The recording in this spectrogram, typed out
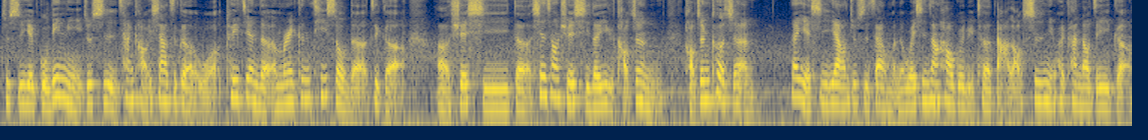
就是也鼓励你，就是参考一下这个我推荐的 American TESOL 的这个呃学习的线上学习的一个考证考证课程。那也是一样，就是在我们的微信账号“贵旅特达老师”，你会看到这一个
